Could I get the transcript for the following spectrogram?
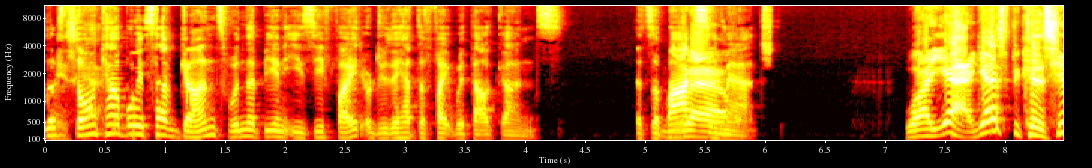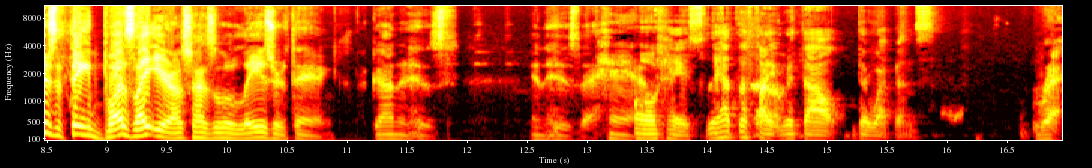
Does- space Don't cowboy. cowboys have guns? Wouldn't that be an easy fight, or do they have to fight without guns? It's a boxing Well, match. Well, yeah, I guess because here's the thing: Buzz Lightyear also has a little laser thing, a gun in his in his uh, hand. Okay, so they have to fight without their weapons. Right.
